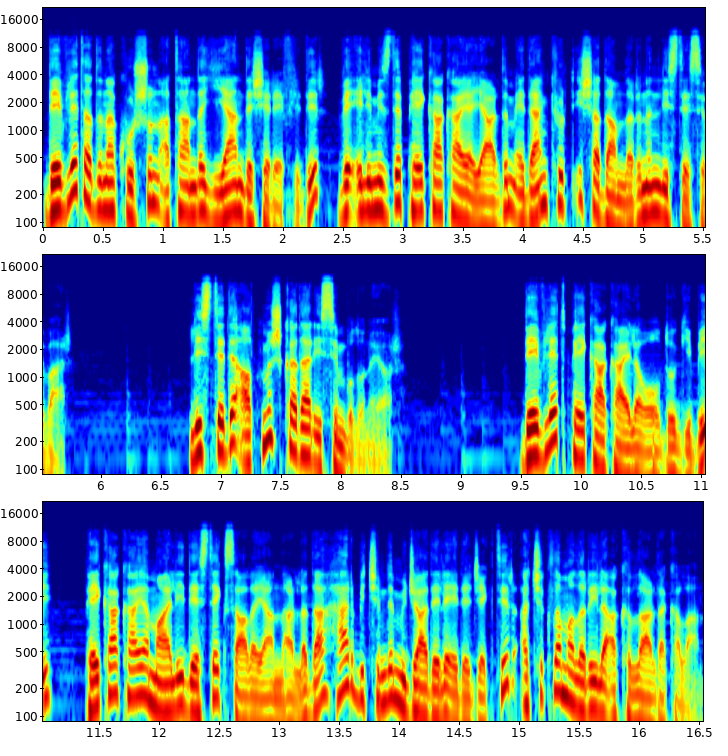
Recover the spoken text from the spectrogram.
Devlet adına kurşun atan da yiyen de şereflidir ve elimizde PKK'ya yardım eden Kürt iş adamlarının listesi var. Listede 60 kadar isim bulunuyor. Devlet PKK ile olduğu gibi, PKK'ya mali destek sağlayanlarla da her biçimde mücadele edecektir açıklamalarıyla akıllarda kalan.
